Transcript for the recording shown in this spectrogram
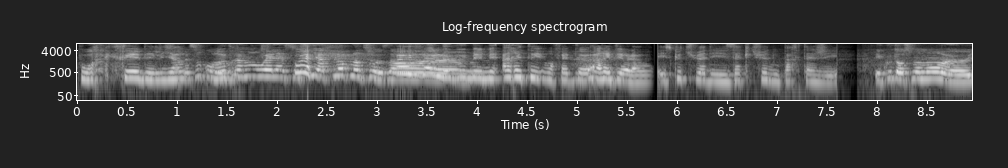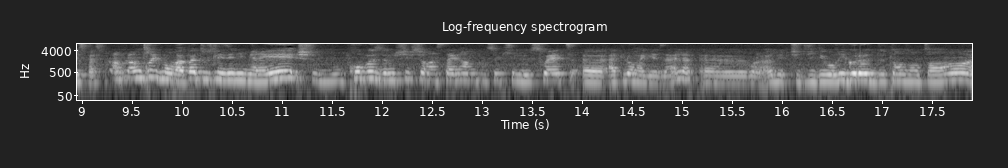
pour créer des J'ai liens. l'impression qu'on veut vraiment ouais, l'associer à plein plein de choses. hein, ça, le- mais, mais arrêtez en fait, euh, arrêtez voilà. Est-ce que tu as des actus à nous partager? Écoute, en ce moment, euh, il se passe plein plein de trucs, mais on va pas tous les énumérer. Je vous propose de me suivre sur Instagram pour ceux qui le souhaitent, euh, Laura Gazal. Euh, voilà, des petites vidéos rigolotes de temps en temps,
